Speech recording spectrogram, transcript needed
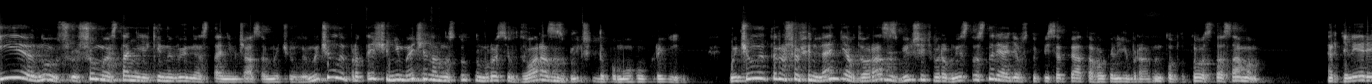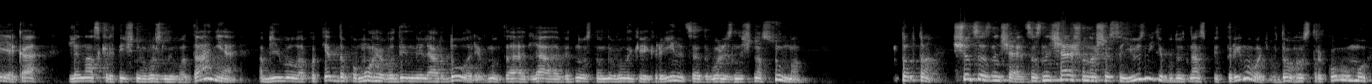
І ну що- ми останні, які новини останнім часом ми чули? Ми чули про те, що Німеччина в наступному році в два рази збільшить допомогу Україні. Ми чули те, що Фінляндія в два рази збільшить виробництво снарядів 155-го калібра, ну тобто то та сама артилерія, яка для нас критично важлива. Данія об'явила пакет допомоги в 1 мільярд доларів. Ну та для відносно невеликої країни це доволі значна сума. Тобто, що це означає? Це означає, що наші союзники будуть нас підтримувати в довгостроковому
